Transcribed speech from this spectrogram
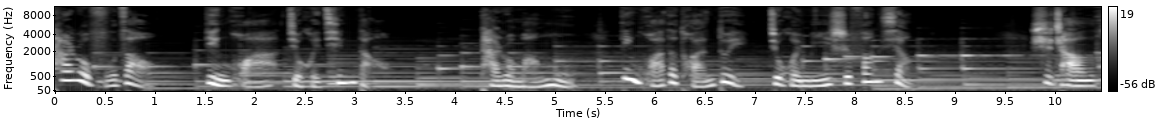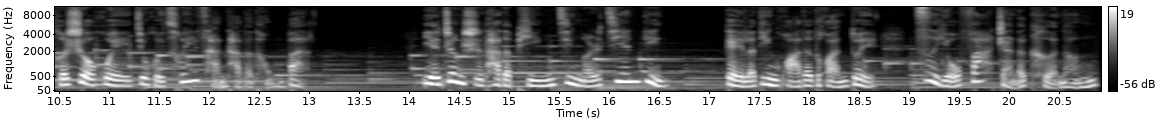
他若浮躁，定华就会倾倒。他若盲目，定华的团队就会迷失方向，市场和社会就会摧残他的同伴。也正是他的平静而坚定，给了定华的团队自由发展的可能。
